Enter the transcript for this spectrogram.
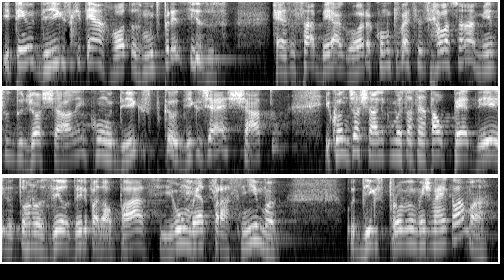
e tem o Diggs, que tem as rotas muito precisas. Resta saber agora como que vai ser esse relacionamento do Josh Allen com o Diggs, porque o Diggs já é chato, e quando o Josh Allen começar a acertar o pé dele, o tornozelo dele para dar o passe, um metro para cima, o Diggs provavelmente vai reclamar.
